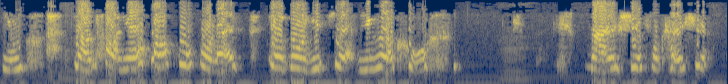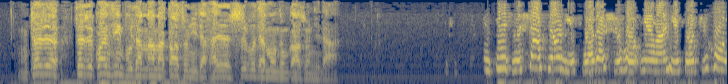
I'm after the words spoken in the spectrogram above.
行，脚踏莲花护复来，救度一切离恶苦。感恩师傅开示。嗯，这是这是观世音菩萨妈妈告诉你的，还是师傅在梦中告诉你的？弟子上香礼佛的时候，念完礼佛之后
